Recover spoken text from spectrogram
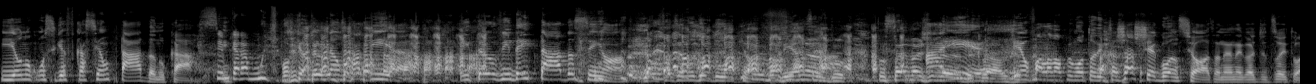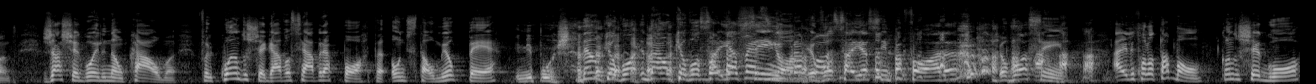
E eu não conseguia ficar sentada no carro. Sim, porque era muito... Porque eu não cabia. Então eu vim deitada assim, ó. Eu fazendo o Dudu aqui, ó. Assim, ó. Tô só imaginando, Aí Cláudia. eu falava pro motorista, já chegou ansiosa, né? Negócio de 18 anos. Já chegou, ele não, calma. Falei, quando chegar, você abre a porta onde está o meu pé. E me puxa. Não, que eu vou, não, que eu vou sair assim, ó. Eu vou sair assim pra fora. Eu vou assim. Aí ele falou, tá bom. Quando chegou,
